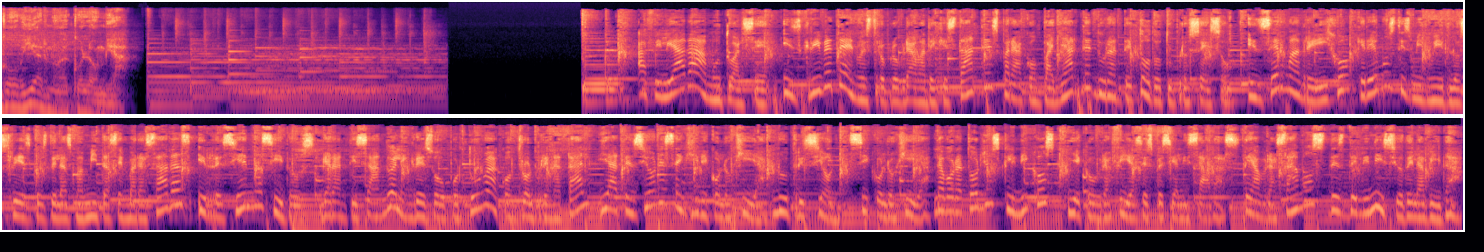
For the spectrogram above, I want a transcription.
Gobierno de Colombia. Afiliada a Mutual Ser, inscríbete en nuestro programa de gestantes para acompañarte durante todo tu proceso. En Ser Madre e Hijo queremos disminuir los riesgos de las mamitas embarazadas y recién nacidos, garantizando el ingreso oportuno a control prenatal y atenciones en ginecología, nutrición, psicología, laboratorios clínicos y ecografías especializadas. Te abrazamos desde el inicio de la vida.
